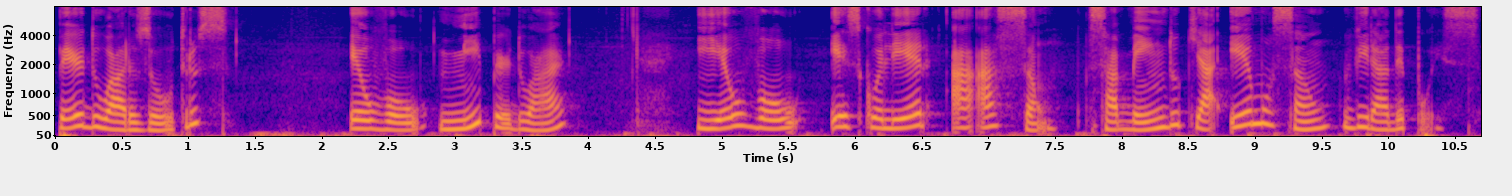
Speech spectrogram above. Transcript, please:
perdoar os outros. Eu vou me perdoar. E eu vou escolher a ação, sabendo que a emoção virá depois.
